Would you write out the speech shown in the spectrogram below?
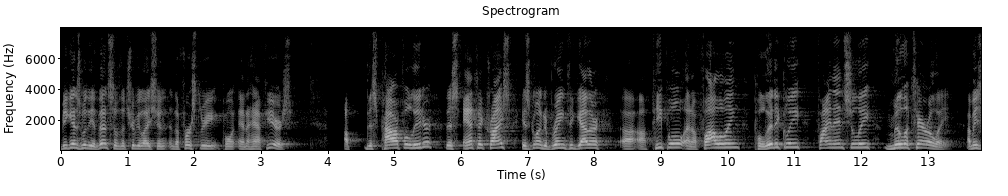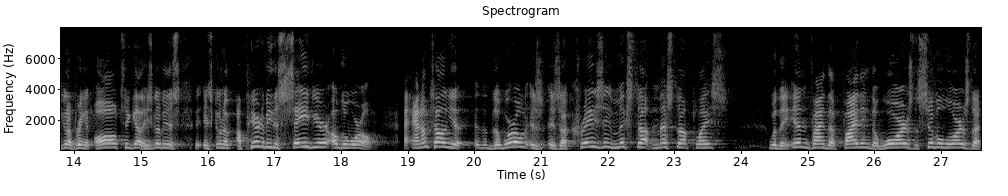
begins with the events of the tribulation in the first three and a half years. Uh, this powerful leader, this Antichrist, is going to bring together uh, a people and a following politically, financially, militarily. I mean, he's going to bring it all together. He's going to be this, it's going to appear to be the savior of the world. And I'm telling you, the world is, is a crazy, mixed up, messed up place with the infight, the fighting, the wars, the civil wars, the,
